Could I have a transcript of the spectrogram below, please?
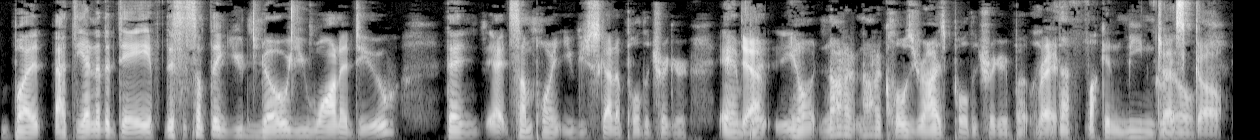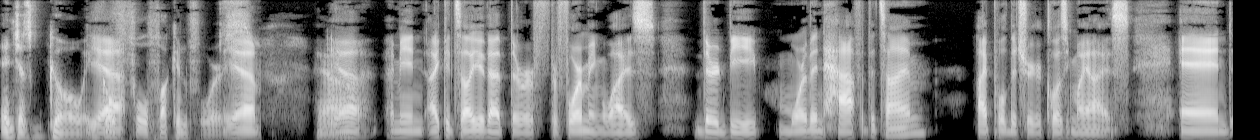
but at the end of the day if this is something you know you want to do then at some point you just got to pull the trigger and Yeah. but, you know not a not a close your eyes pull the trigger but like Right. that fucking mean girl just go. and just go and Yeah. go full fucking force Yeah, yeah, Yeah. I mean, I could tell you that there were performing wise, there'd be more than half of the time I pulled the trigger closing my eyes. And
